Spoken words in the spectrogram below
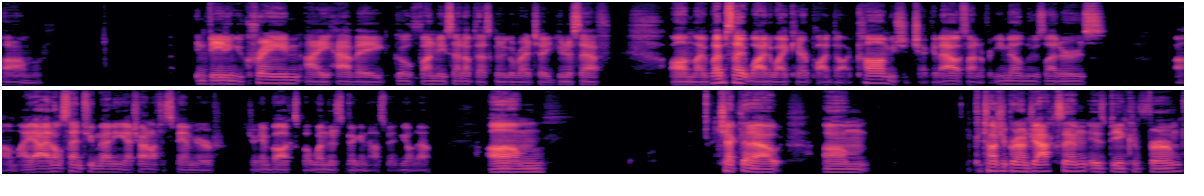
um invading Ukraine. I have a GoFundMe set up that's going to go right to UNICEF on my website, why do I care You should check it out. Sign up for email newsletters. Um, I, I don't send too many. I try not to spam your, your inbox, but when there's a big announcement, you'll know. Um, check that out. Um, Brown Jackson is being confirmed.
